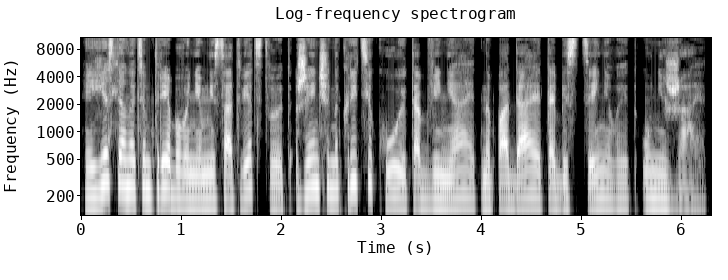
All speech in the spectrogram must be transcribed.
И если он этим требованиям не соответствует, женщина критикует, обвиняет, нападает, обесценивает, унижает.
